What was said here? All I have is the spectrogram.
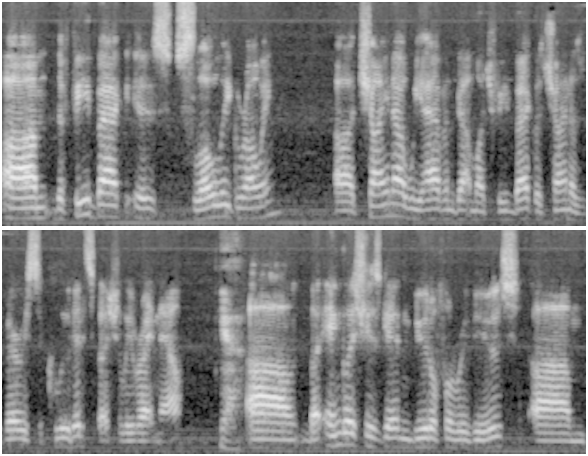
Um, the feedback is slowly growing. Uh, China, we haven't got much feedback because China is very secluded, especially right now. Yeah. Uh, but English is getting beautiful reviews. Um,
